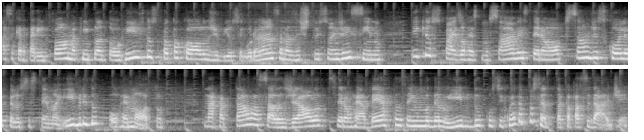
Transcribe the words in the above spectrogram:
A secretaria informa que implantou rígidos protocolos de biossegurança nas instituições de ensino e que os pais ou responsáveis terão a opção de escolha pelo sistema híbrido ou remoto. Na capital, as salas de aula serão reabertas em um modelo híbrido com 50% da capacidade.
